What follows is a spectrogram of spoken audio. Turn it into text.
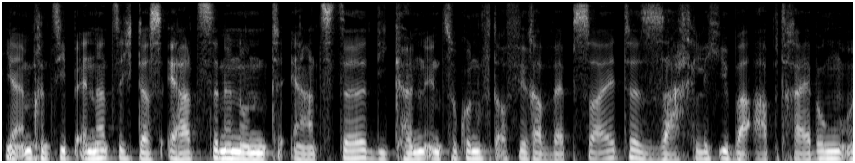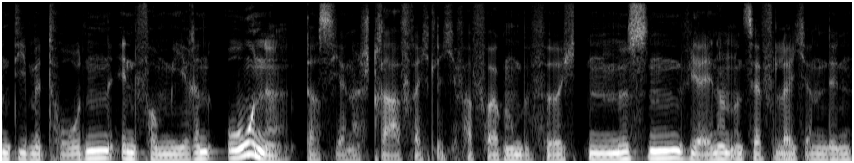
Ja, im Prinzip ändert sich, dass Ärztinnen und Ärzte, die können in Zukunft auf ihrer Webseite sachlich über Abtreibungen und die Methoden informieren, ohne dass sie eine strafrechtliche Verfolgung befürchten müssen. Wir erinnern uns ja vielleicht an den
